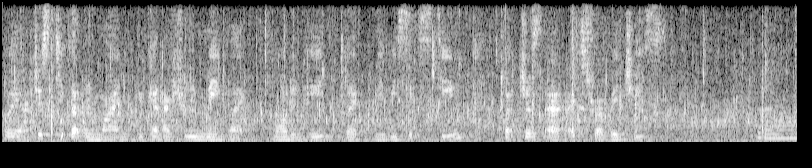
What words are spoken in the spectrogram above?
So yeah, just keep that in mind. You can actually make like more than 8, like maybe 16, but just add extra veggies. So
